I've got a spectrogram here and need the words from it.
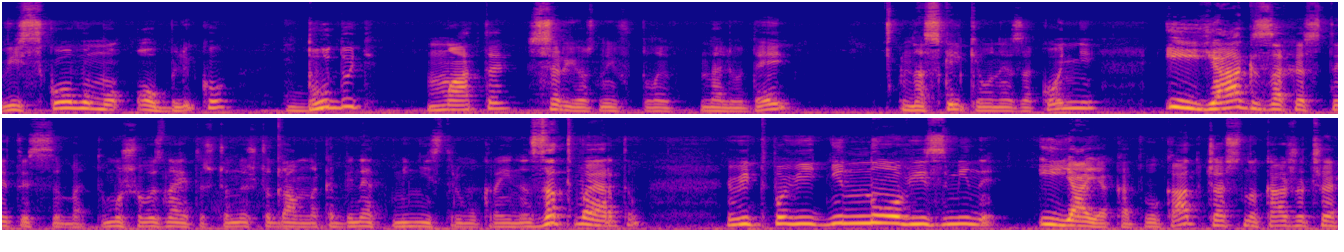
військовому обліку будуть мати серйозний вплив на людей, наскільки вони законні, і як захистити себе. Тому що ви знаєте, що нещодавно Кабінет міністрів України затвердив відповідні нові зміни. І я, як адвокат, чесно кажучи,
